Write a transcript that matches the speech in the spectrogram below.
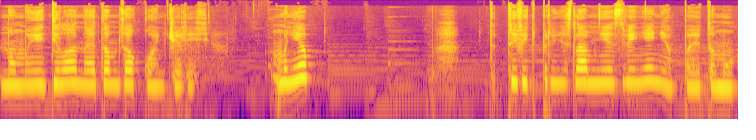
но мои дела на этом закончились. Мне... Ты, ведь принесла мне извинения, поэтому...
